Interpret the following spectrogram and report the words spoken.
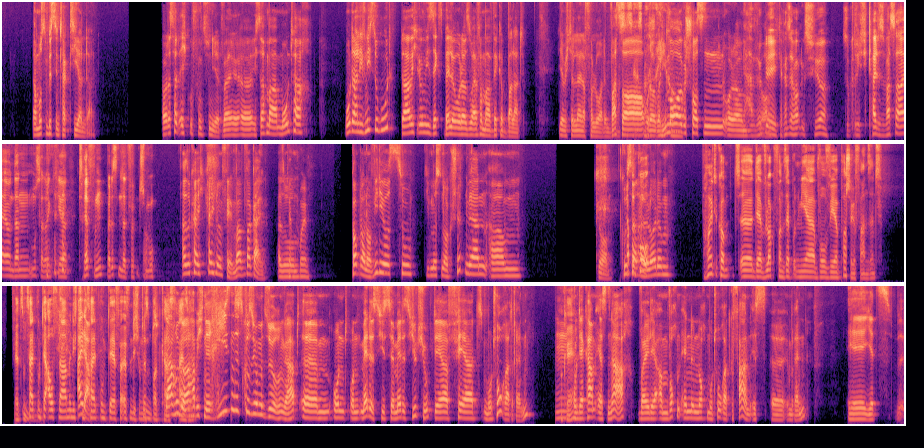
Da muss ein bisschen taktieren dann. Aber das hat echt gut funktioniert, weil äh, ich sag mal, Montag, Montag lief nicht so gut. Da habe ich irgendwie sechs Bälle oder so einfach mal weggeballert. Die habe ich dann leider verloren. Im Wasser oder über die. Mauer geschossen oder. Ja, wirklich. Da kannst du ja überhaupt nichts für. So richtig kaltes Wasser ey, und dann musst du direkt hier treffen. Was ist denn das für ein Schmuck? Also kann ich, kann ich nur empfehlen. War, war geil. Also Ja, cool. kommt auch noch Videos zu. Die müssen noch geschnitten werden. Ähm, ja. Grüße Apropos. an alle Leute. Heute kommt äh, der Vlog von Sepp und mir, wo wir Porsche gefahren sind. Ja, zum Zeitpunkt der Aufnahme, nicht zum Alter. Zeitpunkt der Veröffentlichung Stimmt. des Podcasts. Darüber Also, habe ich eine Riesendiskussion mit Sören gehabt. Ähm, und, und Maddis hieß ja Maddis YouTube, der fährt Motorradrennen. Mhm. Okay. Und der kam erst nach, weil der am Wochenende noch Motorrad gefahren ist äh, im Rennen. Äh, jetzt, äh,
